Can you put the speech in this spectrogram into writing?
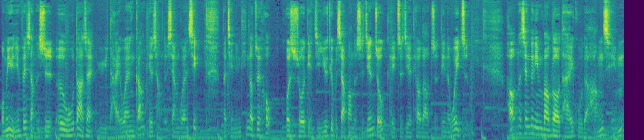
我们与您分享的是俄乌大战与台湾钢铁厂的相关性。那请您听到最后。或是说点击 YouTube 下方的时间轴，可以直直接跳到指定的位置。好，那先跟您报告台股的行情。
